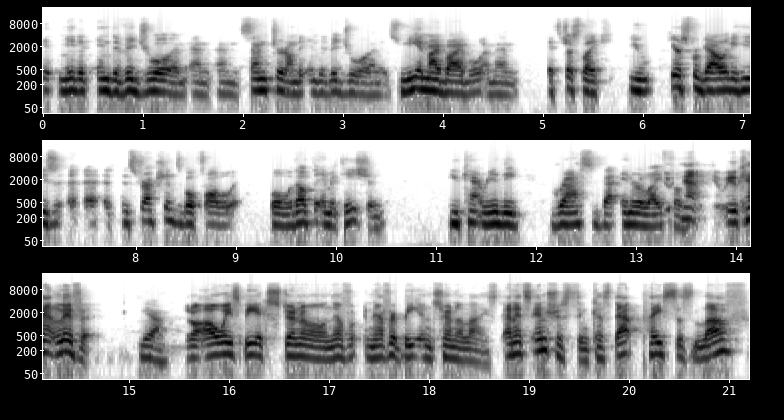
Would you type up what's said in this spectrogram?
it made it individual and, and, and centered on the individual and it's me and my Bible and then it's just like you here's frugality, here's uh, uh, instructions, go follow it. Well, without the imitation, you can't really grasp that inner life you of can't, you can't live it. Yeah. It'll always be external, never never be internalized. And it's interesting because that places love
